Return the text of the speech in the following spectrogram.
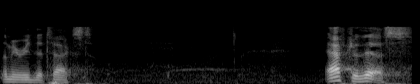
Let me read the text. After this,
